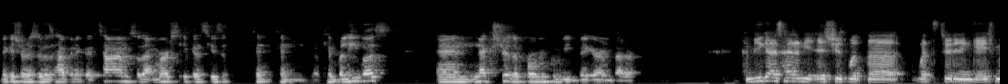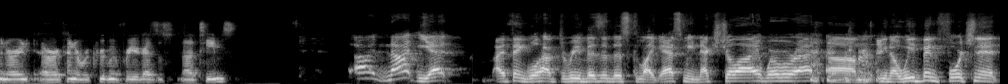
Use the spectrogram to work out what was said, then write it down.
making sure the students are having a good time so that mercy can see can can can believe us and next year the program could be bigger and better have you guys had any issues with the with student engagement or or kind of recruitment for your guys' uh, teams uh, not yet I think we'll have to revisit this. Like, ask me next July where we're at. Um, you know, we've been fortunate.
